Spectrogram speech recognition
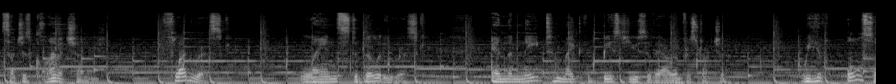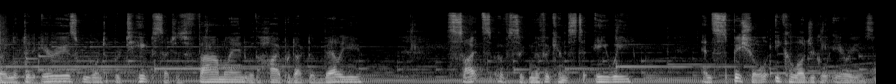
such as climate change, flood risk, land stability risk, and the need to make the best use of our infrastructure. We have also looked at areas we want to protect such as farmland with a high productive value, sites of significance to iwi, and special ecological areas.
